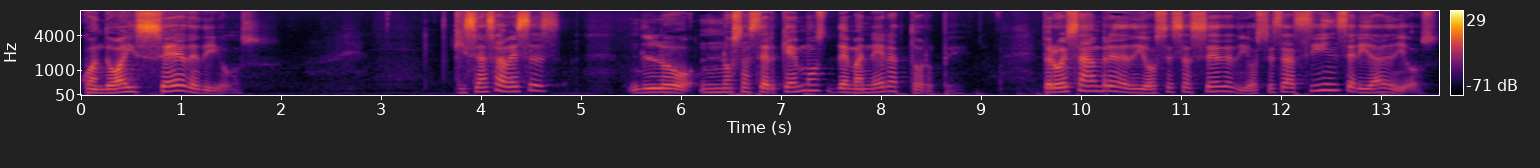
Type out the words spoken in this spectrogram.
cuando hay sed de Dios, quizás a veces lo, nos acerquemos de manera torpe, pero esa hambre de Dios, esa sed de Dios, esa sinceridad de Dios,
